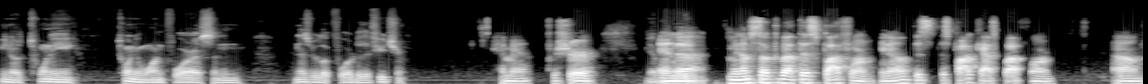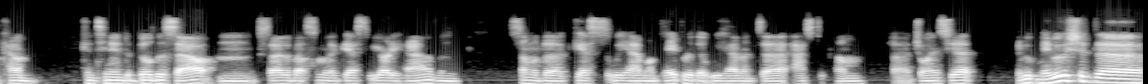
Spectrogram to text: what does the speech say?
you know 2021 for us and and as we look forward to the future. Yeah man for sure. Yeah, and uh, i mean i'm stoked about this platform you know this this podcast platform. Um, kind of continuing to build this out and excited about some of the guests we already have and some of the guests that we have on paper that we haven't uh, asked to come uh, join us yet Maybe, maybe we should uh,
